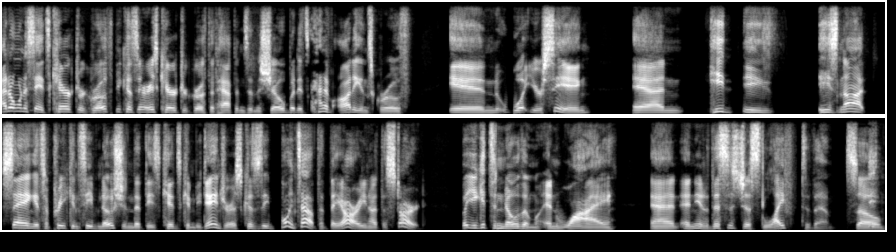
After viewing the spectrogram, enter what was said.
I don't want to say it's character growth because there is character growth that happens in the show, but it's kind of audience growth in what you're seeing. And he he's he's not saying it's a preconceived notion that these kids can be dangerous because he points out that they are, you know, at the start. But you get to know them and why, and and you know this is just life to them. So It-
